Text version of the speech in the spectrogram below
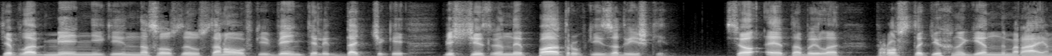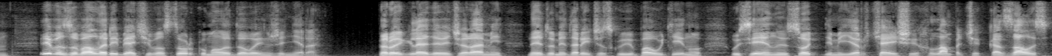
теплообменники, насосные установки, вентили, датчики, бесчисленные патрубки и задвижки. Все это было просто техногенным раем и вызывало ребячий восторг у молодого инженера. Порой, глядя вечерами на эту металлическую паутину, усеянную сотнями ярчайших лампочек, казалось,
